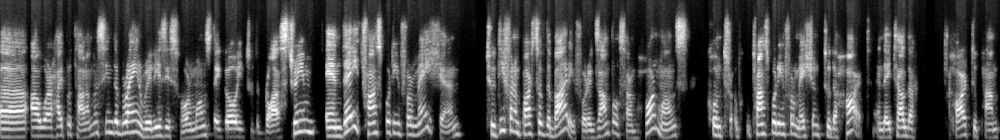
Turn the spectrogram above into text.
Uh, our hypothalamus in the brain releases hormones, they go into the bloodstream and they transport information to different parts of the body. For example, some hormones transport information to the heart and they tell the heart to pump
